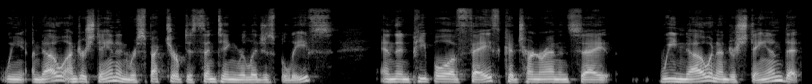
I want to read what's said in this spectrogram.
we know, understand, and respect your dissenting religious beliefs. And then people of faith could turn around and say, we know and understand that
